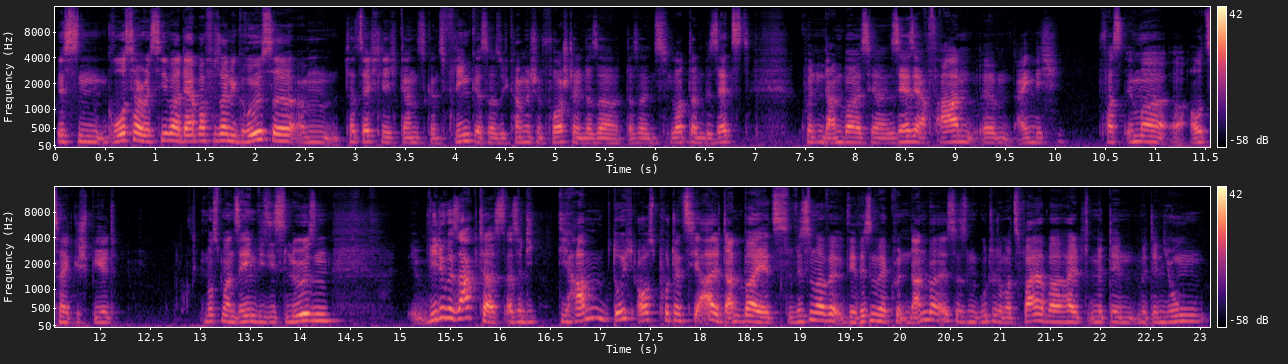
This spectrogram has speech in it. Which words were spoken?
Ist ein großer Receiver, der aber für seine Größe ähm, tatsächlich ganz, ganz flink ist. Also ich kann mir schon vorstellen, dass er, dass er den Slot dann besetzt. Quinton Dunbar ist ja sehr, sehr erfahren, ähm, eigentlich fast immer äh, Outside gespielt. Muss man sehen, wie sie es lösen wie du gesagt hast, also die, die haben durchaus Potenzial. Dunbar, jetzt wissen wir, wir wissen, wer Quinton Dunbar ist, das ist ein guter Nummer 2, aber halt mit den, mit den jungen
